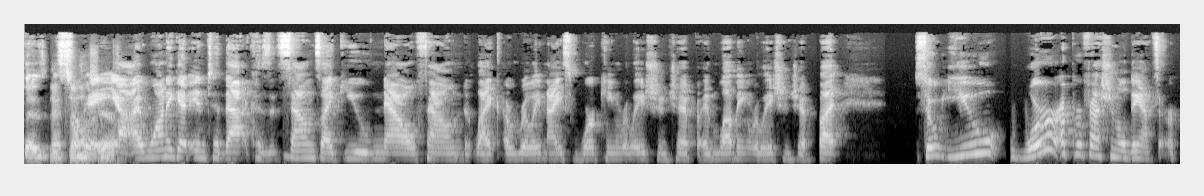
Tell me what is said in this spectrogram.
That's, that's okay. Yeah. yeah, I want to get into that because it sounds like you now found like a really nice working relationship and loving relationship. But so you were a professional dancer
